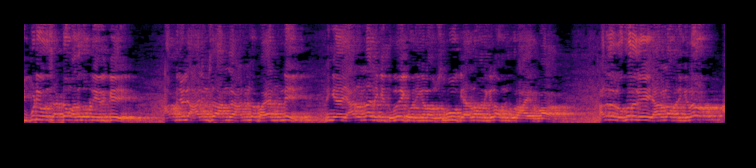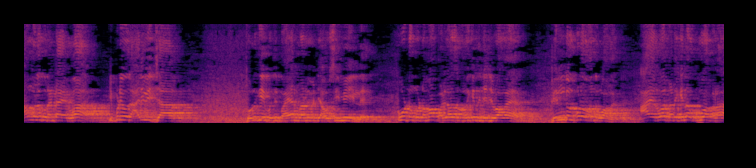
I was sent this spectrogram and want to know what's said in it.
இப்படி ஒரு சட்டம் மதசபடி இருக்கு. அப்படின்னு சொல்லி ஆலிம்சா அங்கே ஆலிம்சா பயன் பண்ணி நீங்க யாரெல்லாம் இன்னைக்கு தொழுகைக்கு வரீங்களோ சுபுக்கு யாரெல்லாம் வரீங்களோ அவங்களுக்கு ஒரு ஆயிரம் ரூபா அல்லது லொகருக்கு யாரெல்லாம் வரீங்களோ அவங்களுக்கு ஒரு ரெண்டாயிரம் ரூபா இப்படி ஒரு அறிவிச்சா தொழுகையை பத்தி பயன் பண்ண வேண்டிய அவசியமே இல்லை. கூட்டம் கூட்டமா பள்ளிவாசல் நோக்கி என்ன செஞ்சிருவாங்க? பெண்கள் கூட வந்துருவாங்க. ஆயிரம் ரூபா கிடைக்குன்னா விடுவாங்களா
